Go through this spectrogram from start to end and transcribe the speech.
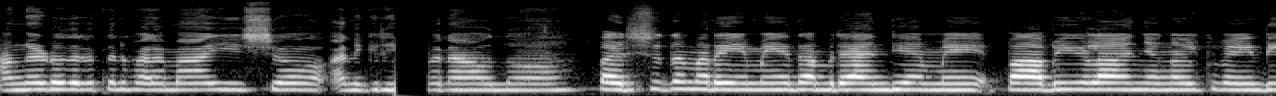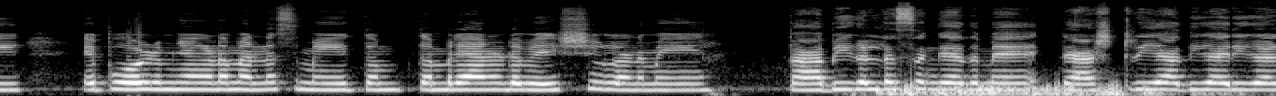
അങ്ങയുടെ ഉദരത്തിന് ഫലമായി ഈശോ അനുഗ്രഹിക്കവനാവുന്നു പരിശുദ്ധ മറിയമ്മേ തമ്പുരാന്റെ അമ്മേ പാപികളായ ഞങ്ങൾക്ക് വേണ്ടി എപ്പോഴും ഞങ്ങളുടെ മനസ്സമേത്തും തമ്പുരാനോട് അപേക്ഷിച്ചുകൊള്ളണമേ പാപികളുടെ സങ്കേതമേ രാഷ്ട്രീയ അധികാരികൾ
